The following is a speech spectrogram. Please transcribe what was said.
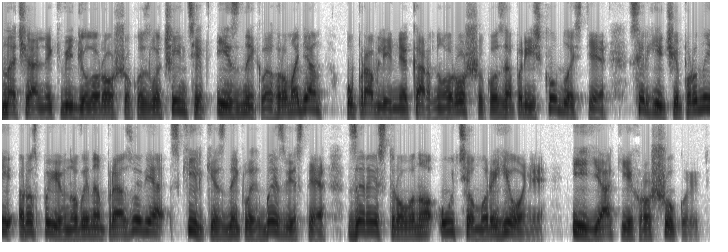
Начальник відділу розшуку злочинців і зниклих громадян управління карного розшуку Запорізької області Сергій Чепурний розповів новинам Приазов'я, скільки зниклих безвісти зареєстровано у цьому регіоні і як їх розшукують.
